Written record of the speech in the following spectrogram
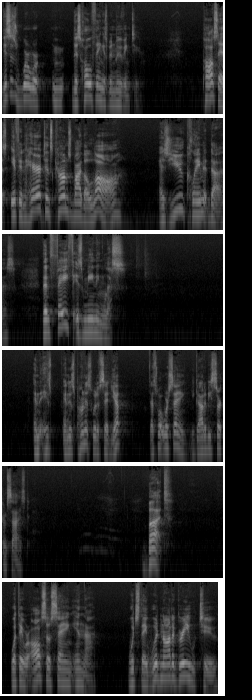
this is where we're, this whole thing has been moving to. Paul says, if inheritance comes by the law, as you claim it does, then faith is meaningless. And his, and his opponents would have said, yep, that's what we're saying. You got to be circumcised. But what they were also saying in that, which they would not agree to,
